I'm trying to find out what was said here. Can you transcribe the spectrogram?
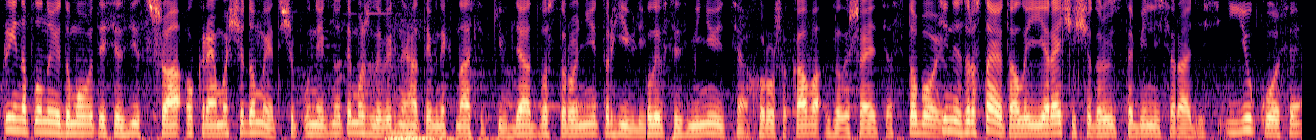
Україна планує домовитися зі США окремо щодо мит, щоб уникнути можливих негативних наслідків для двосторонньої торгівлі. Коли все змінюється, хороша кава залишається з тобою. Ціни зростають, але є речі, що дарують стабільність і радість. Юкофі,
